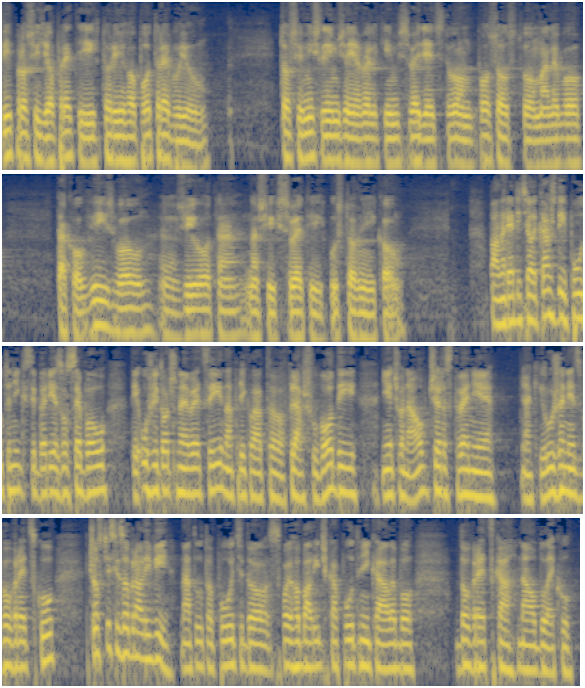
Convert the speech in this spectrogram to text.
vyprosiť ho pre tých, ktorí ho potrebujú. To si myslím, že je veľkým svedectvom, posolstvom alebo takou výzvou e, života našich svetých pustovníkov. Pán riaditeľ, každý pútnik si berie so sebou tie užitočné veci, napríklad fľašu vody, niečo na občerstvenie, nejaký rúženec vo vrecku. Čo ste si zobrali vy na túto púť do svojho balíčka pútnika alebo do vrecka na obleku?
